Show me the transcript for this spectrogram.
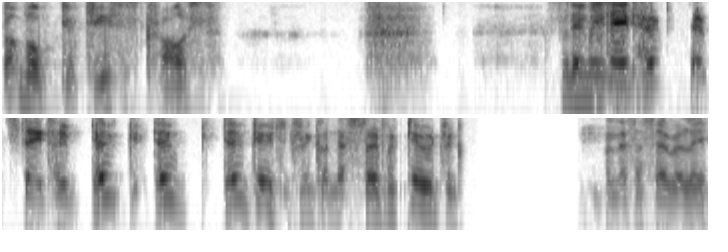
oh, well, Jesus Christ. For the Don't way- stay at home. Don't stay at home. Don't don't don't go to drink unnecessarily, but go drink unnecessarily.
